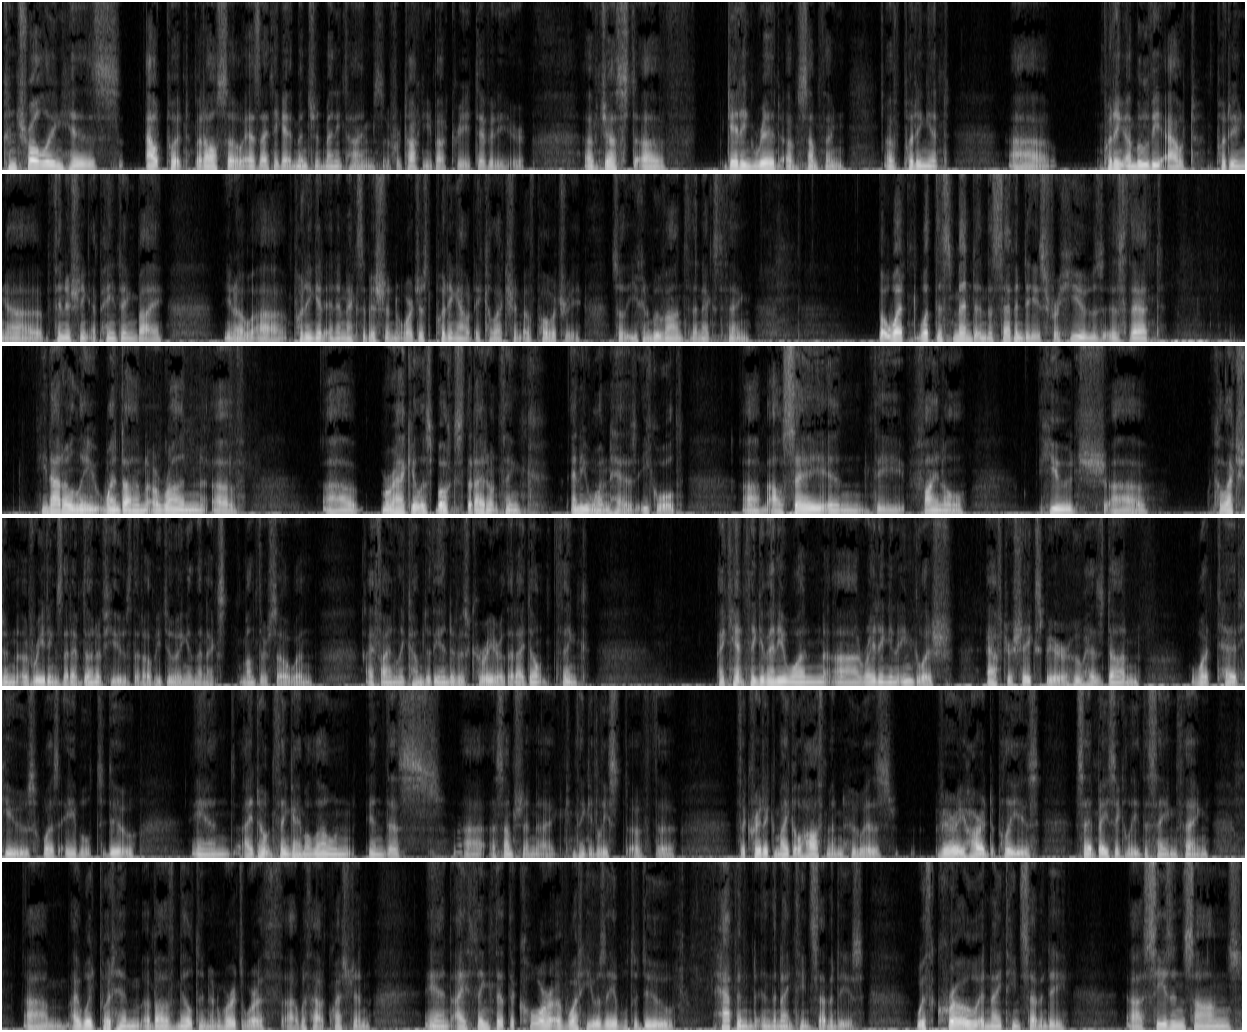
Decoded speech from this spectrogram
controlling his output, but also, as I think I've mentioned many times, if we're talking about creativity here, of just of getting rid of something, of putting it, uh, putting a movie out, putting, uh, finishing a painting by, you know, uh, putting it in an exhibition, or just putting out a collection of poetry so that you can move on to the next thing. But what, what this meant in the 70s for Hughes is that he not only went on a run of uh, miraculous books that I don't think anyone has equaled. Um, I'll say in the final huge uh, collection of readings that I've done of Hughes that I'll be doing in the next month or so when I finally come to the end of his career that I don't think I can't think of anyone uh, writing in English after Shakespeare who has done what Ted Hughes was able to do. And I don't think I'm alone in this uh, assumption. I can think at least of the the critic Michael Hofmann, who is very hard to please, said basically the same thing. Um, I would put him above Milton and Wordsworth uh, without question, and I think that the core of what he was able to do happened in the 1970s, with Crow in 1970, uh, Season Songs,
